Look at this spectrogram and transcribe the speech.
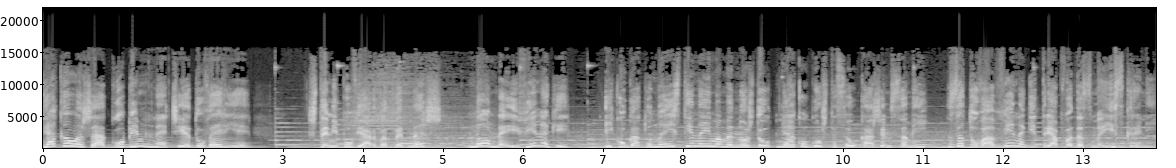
Всяка лъжа губим нечие доверие. Ще ни повярват веднъж но не и винаги. И когато наистина имаме нужда от някого, ще се окажем сами. Затова винаги трябва да сме искрени.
